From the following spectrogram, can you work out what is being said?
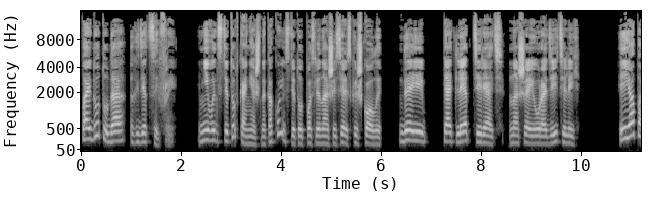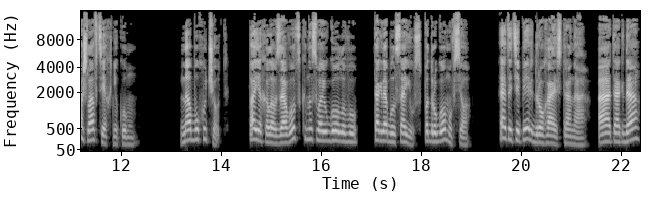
Пойду туда, где цифры. Не в институт, конечно, какой институт после нашей сельской школы? Да и пять лет терять на шее у родителей. И я пошла в техникум. На бухучет. Поехала в Заводск на свою голову. Тогда был союз, по-другому все. Это теперь другая страна. А тогда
